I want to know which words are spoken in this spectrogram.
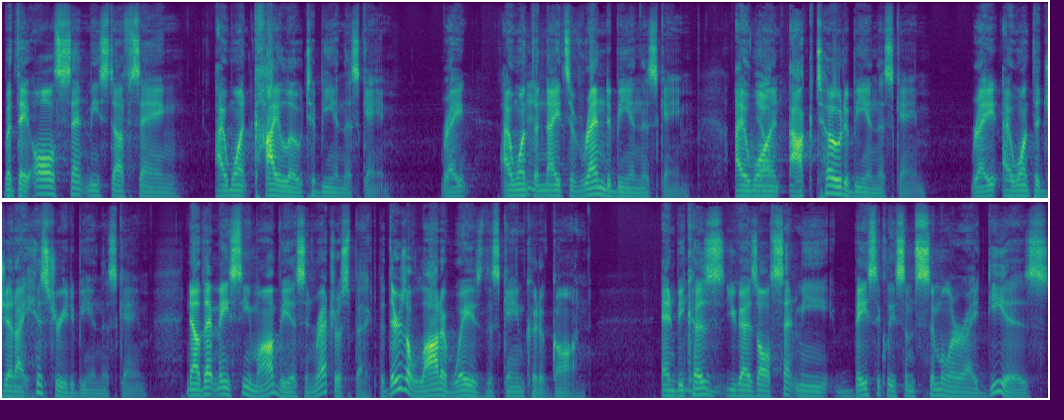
But they all sent me stuff saying, I want Kylo to be in this game, right? I want the hmm. Knights of Ren to be in this game. I want Ahch-To to be in this game, right? I want the Jedi history to be in this game. Now, that may seem obvious in retrospect, but there's a lot of ways this game could have gone. And because mm-hmm. you guys all sent me basically some similar ideas,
